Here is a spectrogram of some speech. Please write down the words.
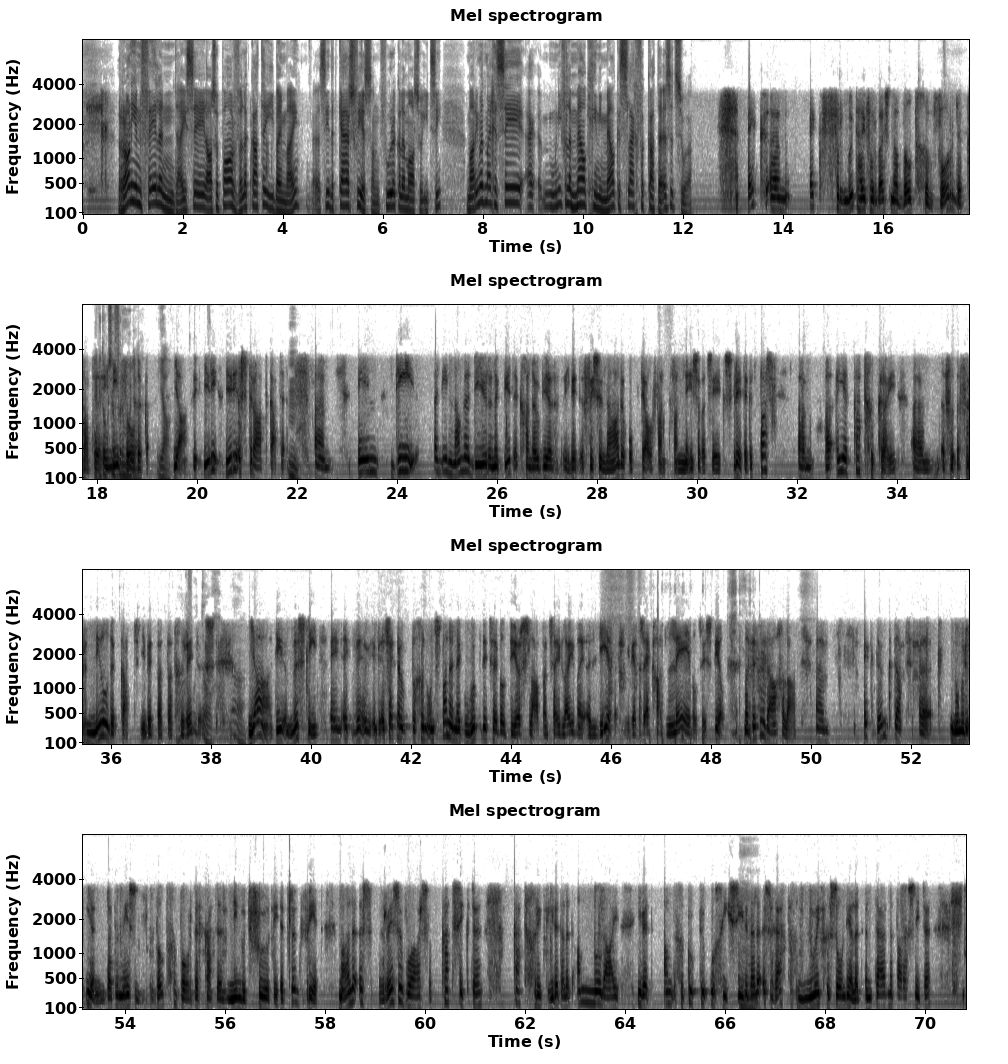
Ronnie en Phelan, hy sê daar's 'n paar wille katte hier by my. Uh, sê dit Kersfees dan voer ek hulle maar so ietsie. Maar iemand het my gesê uh, moenie vir hulle melk gee nie. Melk is sleg vir katte, is dit so? Ek ehm um, ek vermoed hy verwys na wild geworde katte en nie wilde katte. Ja. Ja, hierdie hierdie is straatkatte. Mm. Ehm mm. um, en die die lange diere en ek weet ek gaan nou weer jy weet 'n fisionade optel van van mense wat sê ek spreek ek het pas um 'n eie kat gekry, um 'n vernielde kat, jy weet wat wat gered is. Ja, ja die Misty en ek sy het nou begin ontspan en ek hoop net sy wil deurslaap want sy lei my 'n lewe. Jy weet as ek gaan lê wil sy speel. Maar dit het daar gelaat. Um ek dink dat uh nommer 1 dat 'n mens wildgeworde katte nie moet voer nie. Dit klink wreed, maar hulle is reservoirs vir katsiekte, katgriep, jy weet hulle het almal daai, jy weet aangekookte oogies, jy weet hmm. hulle is regtig nooit gesond nie, hulle het interne parasiete.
